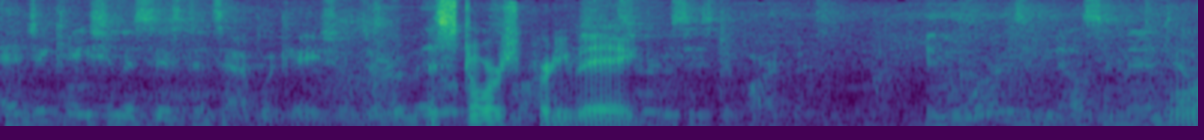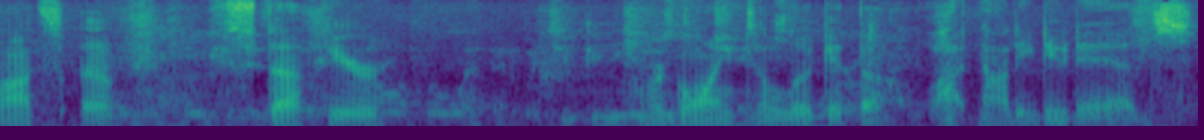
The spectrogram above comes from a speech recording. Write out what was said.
Education assistance applications are. This store's pretty big. Lots of stuff here. We're going to look at the whatnaughty doodads.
